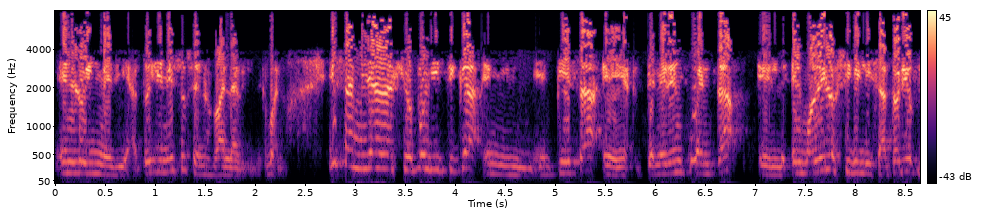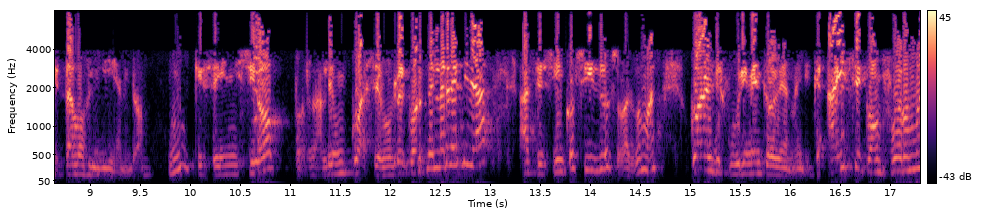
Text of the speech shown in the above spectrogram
en lo inmediato y en eso se nos va la vida. Bueno, esa mirada geopolítica em, empieza a eh, tener en cuenta el, modelo civilizatorio que estamos viviendo, que se inició, por darle un, hacer un recorte en la realidad, hace cinco siglos o algo más, con el descubrimiento de América. Ahí se conforma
